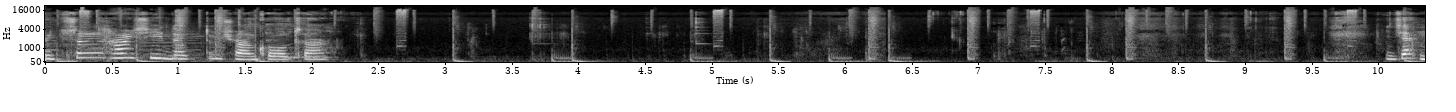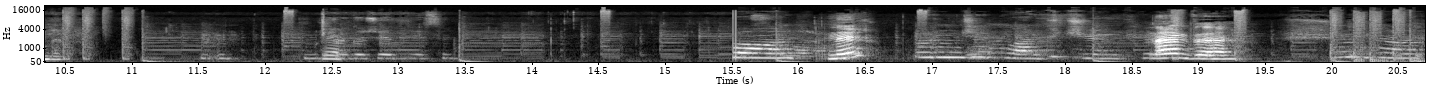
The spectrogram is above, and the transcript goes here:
Bütün her şeyi döktüm şu an koltuğa. Yiyecek mi? Var. Ne? Örümcek var küçük. Nerede? Şurada.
